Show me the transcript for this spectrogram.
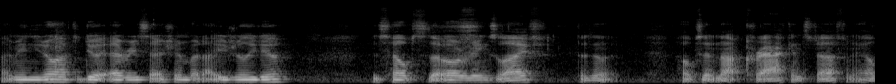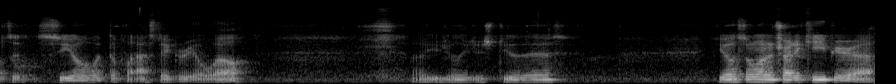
I mean you don't have to do it every session but I usually do. This helps the o-ring's life. Doesn't helps it not crack and stuff and it helps it seal with the plastic real well. So I usually just do this. You also want to try to keep your uh,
